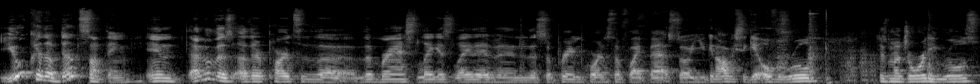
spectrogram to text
you could have done something. And I know there's other parts of the the branch legislative and the Supreme Court and stuff like that. So you can obviously get overruled because majority rules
